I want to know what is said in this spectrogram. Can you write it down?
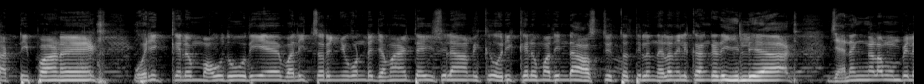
തട്ടിപ്പാണ്. ഒരിക്കലും മൗദൂദിയെ വലിച്ചെറിഞ്ഞുകൊണ്ട് ജമാഅത്തെ ഇസ്ലാമിക്ക് ഒരിക്കലും അതിന്റെ അസ്തിത്വത്തിൽ നിലനിൽക്കാൻ കഴിയില്ല. ജനങ്ങളെ മുമ്പിൽ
